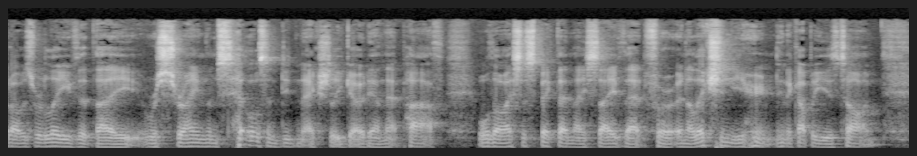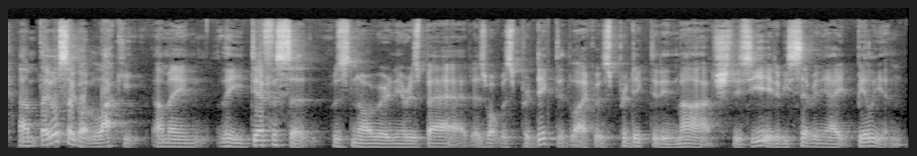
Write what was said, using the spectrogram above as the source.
but I was relieved that they restrained themselves and didn't actually go down that path. Although I suspect they may save that for an election year in, a couple of years' time. Um, they also got lucky. I mean, the deficit was nowhere near as bad as what was predicted. Like it was predicted in March this year to be 78 billion.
